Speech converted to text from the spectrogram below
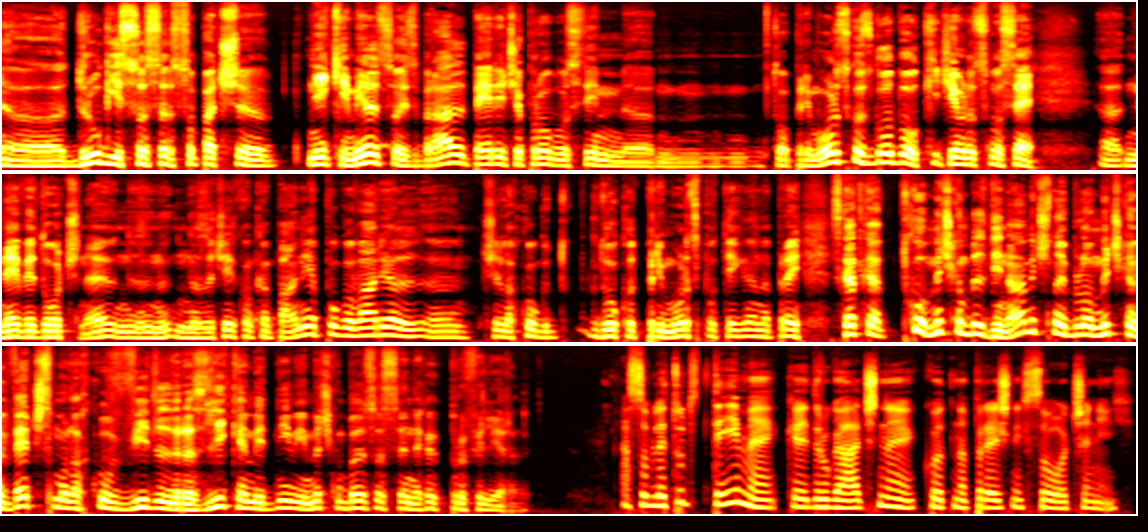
Uh, drugi so, so, so pač eh, nekaj imeli, so izbrali, Perič je probo s tem um, to primorsko zgodbo, ki čemer smo se uh, ne vedoč ne, na, na začetku kampanje pogovarjali, uh, če lahko kd- kdo kot primorc potegne naprej. Skratka, tako mečkam bolj dinamično je bilo, mečkam več smo lahko videli razlike med njimi, mečkam bolj so se nekako profilirali. A so bile tudi teme kaj drugačne kot na prejšnjih soočenjih?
